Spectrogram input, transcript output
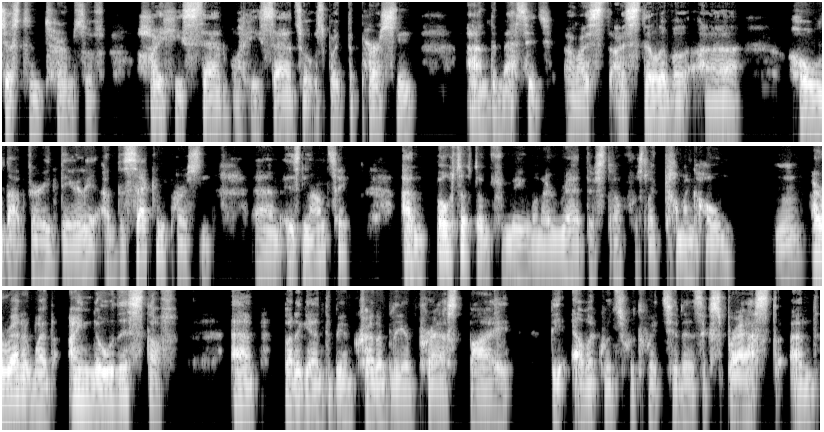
just in terms of how he said what he said. So it was about the person and the message. And I, I still have a, uh, hold that very dearly. And the second person um, is Nancy. And both of them, for me, when I read their stuff, was like coming home. Mm. I read it and went, I know this stuff. Um, but again, to be incredibly impressed by the eloquence with which it is expressed and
